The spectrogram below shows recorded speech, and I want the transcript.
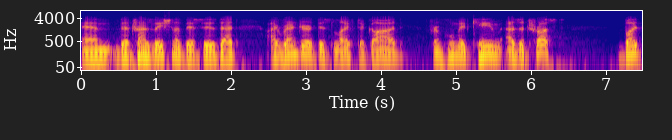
And the translation of this is that I rendered this life to God from whom it came as a trust. But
